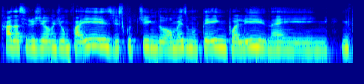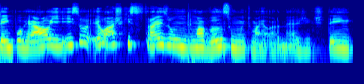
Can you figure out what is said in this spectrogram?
cada cirurgião de um país, discutindo ao mesmo tempo ali, né, em, em tempo real. E isso, eu acho que isso traz um, um avanço muito maior, né? A gente tem,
